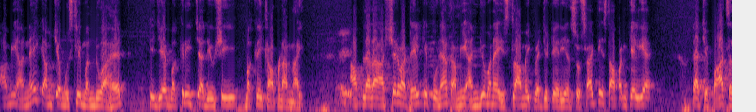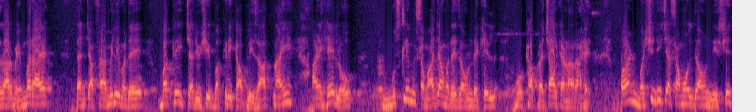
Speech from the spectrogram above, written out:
आम्ही अनेक आमचे मुस्लिम बंधू आहेत की जे बकरीच्या दिवशी बकरी कापणार नाहीत. आपल्याला आश्चर्य वाटेल की पुण्यात आम्ही अंजुमन इस्लामिक व्हेजिटेरियन सोसायटी स्थापन केली आहे. त्याचे पाच हजार मेंबर आहेत. त्यांच्या फॅमिलीमध्ये बकरीच्या दिवशी बकरी कापली जात नाही आणि हे लोक मुस्लिम समाजामध्ये जाऊन देखील मोठा प्रचार करणार आहेत पण मशिदीच्या समोर जाऊन निश्चित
